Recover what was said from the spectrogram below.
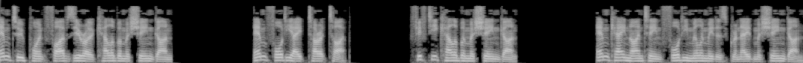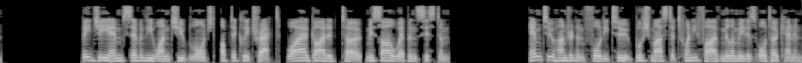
M2.50 caliber machine gun. M48 turret type 50 caliber machine gun MK19 40 mm grenade machine gun BGM 71 tube launched optically tracked wire guided tow missile weapon system M242 Bushmaster 25 mm autocannon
